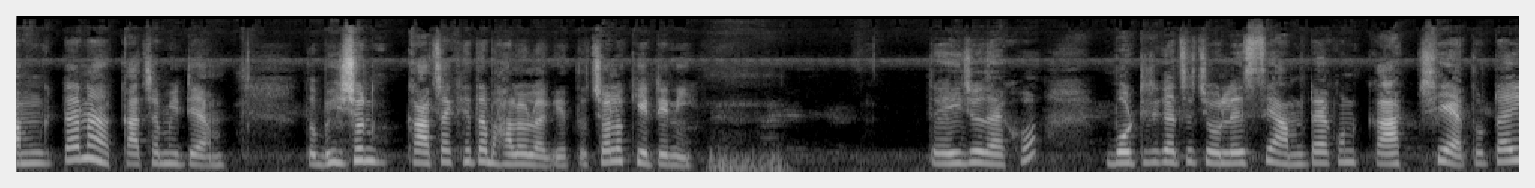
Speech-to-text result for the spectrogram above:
আমটা না কাঁচা মিটে আম। তো ভীষণ কাঁচা খেতে ভালো লাগে। তো চলো কেটে নিই। তো এই যে দেখো, বটির কাছে চলে এসেছি। আমটা এখন কাটছি, এতটাই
